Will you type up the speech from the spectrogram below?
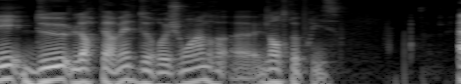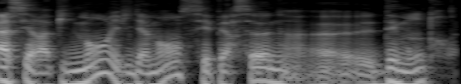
et de leur permettre de rejoindre l'entreprise. Assez rapidement, évidemment, ces personnes démontrent,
